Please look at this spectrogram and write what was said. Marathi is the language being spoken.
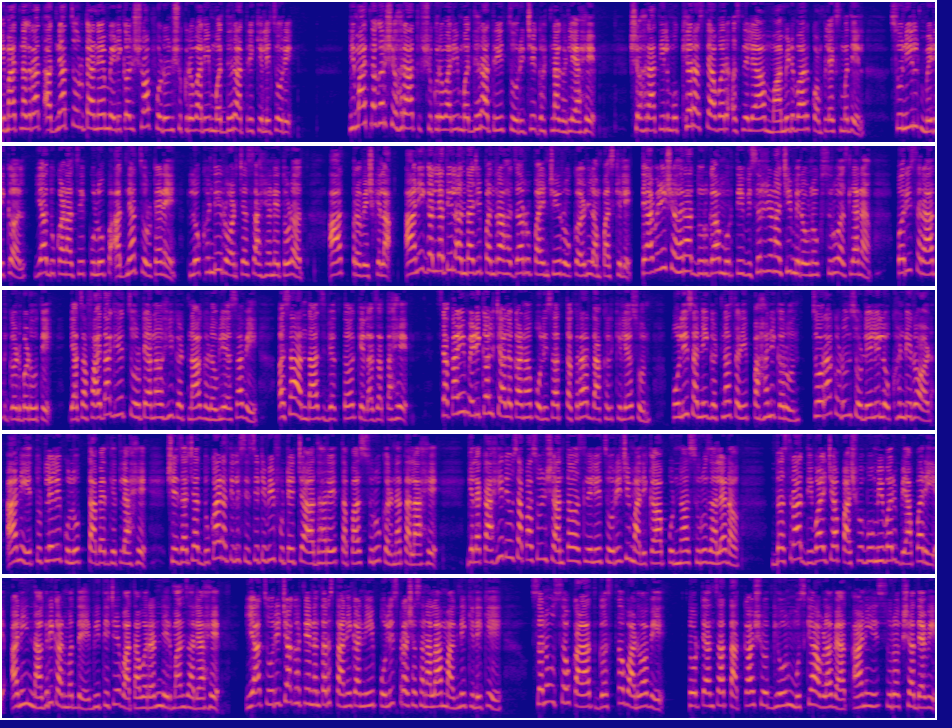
हिमायतनगरात अज्ञात चोरट्याने मेडिकल शॉप फोडून शुक्रवारी मध्यरात्री केली चोरी. हिमायतनगर शहरात शुक्रवारी मध्यरात्री चोरीची घटना घडली आहे. शहरातील मुख्य रस्त्यावर असलेल्या मामिडवार कॉम्प्लेक्समधील सुनील मेडिकल या दुकानाचे कुलूप अज्ञात चोरट्याने लोखंडी रॉडच्या साह्याने तोडत आत प्रवेश केला आणि गल्ल्यातील अंदाजे पंधरा हजार रुपयांची रोकड लंपास केले. त्यावेळी शहरात दुर्गा मूर्ती विसर्जनाची मिरवणूक सुरू असल्यानं परिसरात गडबड होते. याचा फायदा घेत चोरट्यानं ही घटना घडवली असावी असा अंदाज व्यक्त केला जात आहे. सकाळी मेडिकल चालकानं पोलिसात तक्रार दाखल केली असून पोलिसांनी घटनास्थळी पाहणी करून चोराकडून सोडलेली लोखंडी रॉड आणि तुटलेले कुलूप ताब्यात घेतले आहे. शेजारच्या दुकानातील सीसीटीव्ही फुटेजच्या आधारे तपास सुरू करण्यात आला आहे. गेल्या काही दिवसापासून शांत असलेली चोरीची मालिका पुन्हा सुरू झाल्यानं दसरा दिवाळीच्या पार्श्वभूमीवर व्यापारी आणि नागरिकांमध्ये भीतीचे वातावरण निर्माण झाले आहे. या चोरीच्या घटनेनंतर स्थानिकांनी पोलीस प्रशासनाला मागणी केली की सण उत्सव काळात गस्त वाढवावी चोरट्यांचा तात्काळ शोध घेऊन मुसक्या आवळाव्यात आणि सुरक्षा द्यावी.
